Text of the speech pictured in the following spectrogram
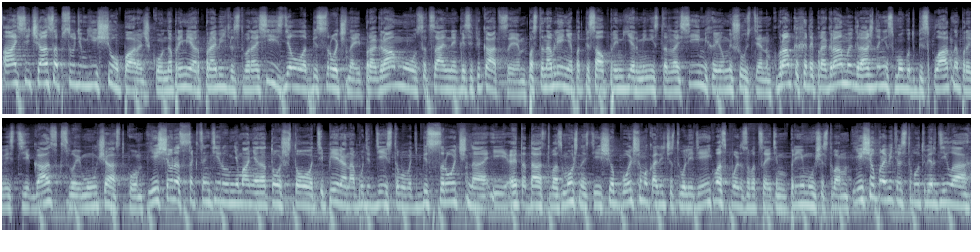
А сейчас обсудим еще парочку. Например, правительство России сделало бессрочной программу социальной газификации. Постановление подписал премьер-министр России Михаил Мишустин. В рамках этой программы граждане смогут бесплатно провести газ к своему участку. Еще раз сакцентирую внимание на то, что теперь она будет действовать бессрочно, и это даст возможность еще большему количеству людей воспользоваться этим преимуществом. Еще правительство утвердило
